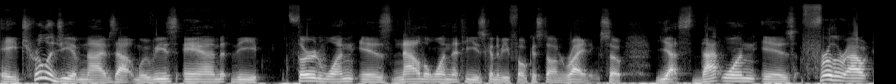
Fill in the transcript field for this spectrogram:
a trilogy of Knives Out movies and the third one is now the one that he's going to be focused on writing. So, yes, that one is further out,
